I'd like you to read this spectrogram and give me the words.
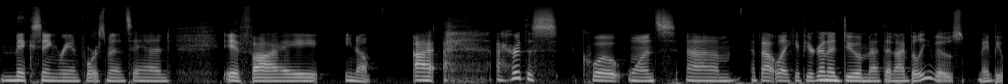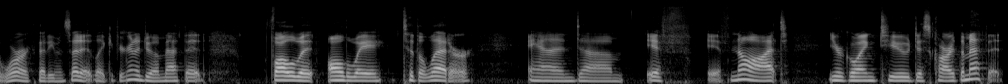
mixing reinforcements and if I you know, I I heard this quote once um, about like if you're gonna do a method, I believe it was maybe Warwick that even said it, like if you're gonna do a method, follow it all the way to the letter and um, if if not, you're going to discard the method.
